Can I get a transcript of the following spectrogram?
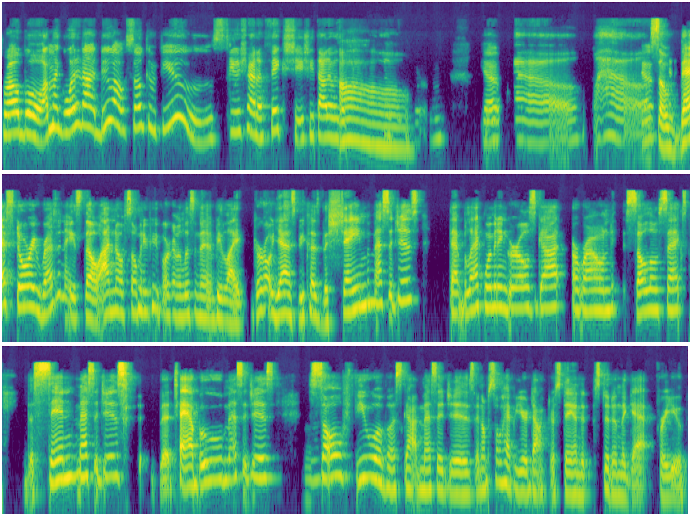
trouble. I'm like, what did I do? I was so confused. She was trying to fix you. She thought it was Oh. Yep. Wow. Wow. Yep. So that story resonates though. I know so many people are going to listen to it and be like, girl, yes, because the shame messages that black women and girls got around solo sex, the sin messages, the taboo messages, mm-hmm. so few of us got messages. And I'm so happy your doctor stand, stood in the gap for you.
